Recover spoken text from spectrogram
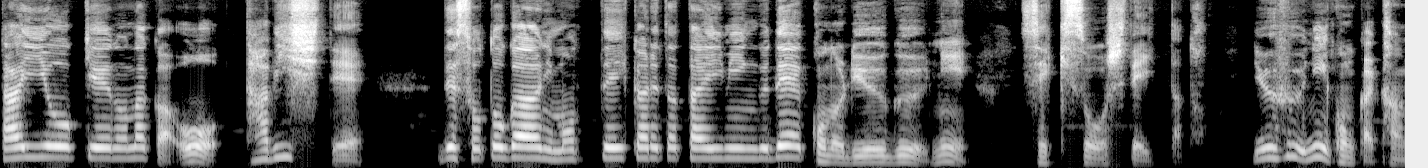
太陽系の中を旅して、で、外側に持っていかれたタイミングで、この竜宮に積層していったというふうに今回考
